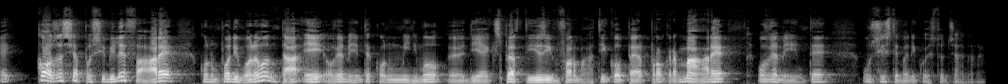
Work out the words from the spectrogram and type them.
eh, cosa sia possibile fare con un po' di buona volontà e ovviamente con un minimo eh, di expertise informatico per programmare ovviamente un sistema di questo genere.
